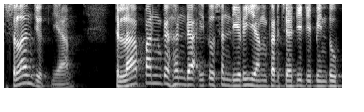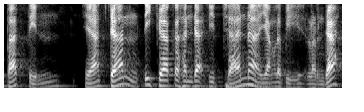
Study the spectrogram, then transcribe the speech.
Selanjutnya, delapan kehendak itu sendiri yang terjadi di pintu batin ya dan tiga kehendak di jana yang lebih rendah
